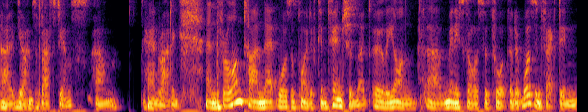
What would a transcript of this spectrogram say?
uh, Johann Sebastian's um, handwriting. And for a long time that was a point of contention. That early on uh, many scholars had thought that it was in fact in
